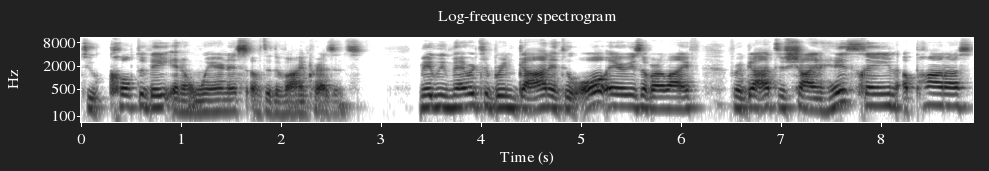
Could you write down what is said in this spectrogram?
to cultivate an awareness of the divine presence. May we merit to bring God into all areas of our life, for God to shine His chen upon us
